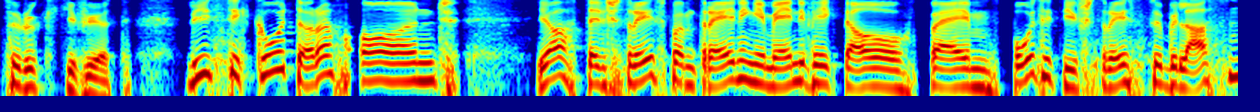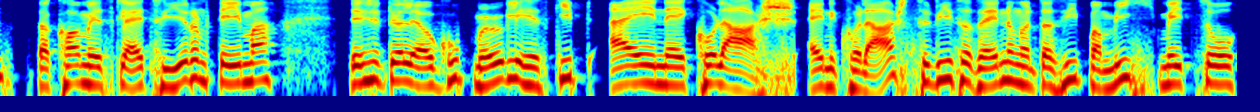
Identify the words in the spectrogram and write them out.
zurückgeführt. Liest sich gut, oder? Und ja, den Stress beim Training im Endeffekt auch beim Positivstress zu belassen. Da kommen wir jetzt gleich zu Ihrem Thema. Das ist natürlich auch gut möglich. Es gibt eine Collage, eine Collage zu dieser Sendung und da sieht man mich mit so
